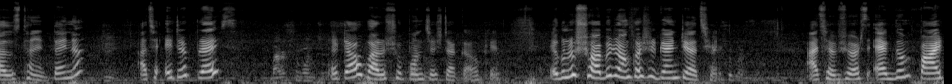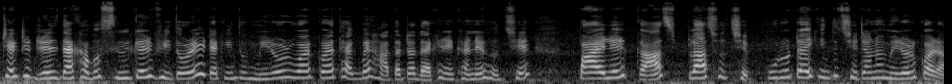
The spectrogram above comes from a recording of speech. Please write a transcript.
রাজস্থানের তাই না? আচ্ছা এটার প্রাইস এটাও বারোশো পঞ্চাশ টাকা ওকে এগুলো সবই রংকসের গ্যারান্টি আছে। আচ্ছা ভিউয়ার্স একদম পার্টি একটা ড্রেস দেখাবো সিল্কের ভিতরে। এটা কিন্তু মিরর ওয়ার্ক করা থাকবে হাতাটা দেখেন এখানে হচ্ছে পার্লের কাজ প্লাস হচ্ছে পুরোটাই কিন্তু ছেটানো মিরর করা।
